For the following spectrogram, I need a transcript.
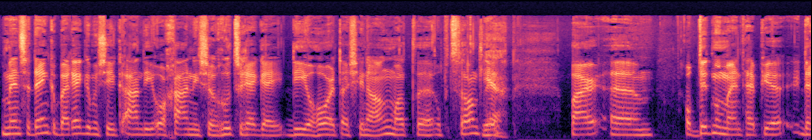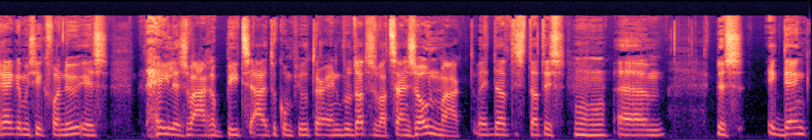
Mensen denken bij reggae-muziek aan die organische roots reggae... die je hoort als je in een hangmat eh, op het strand Ja. ligt. Maar ehm, op dit moment heb je... de reggae-muziek van nu is met hele zware beats uit de computer. En ik bedoel, dat is wat zijn zoon maakt. Weet, dat is, dat is, ehm, dus ik denk...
